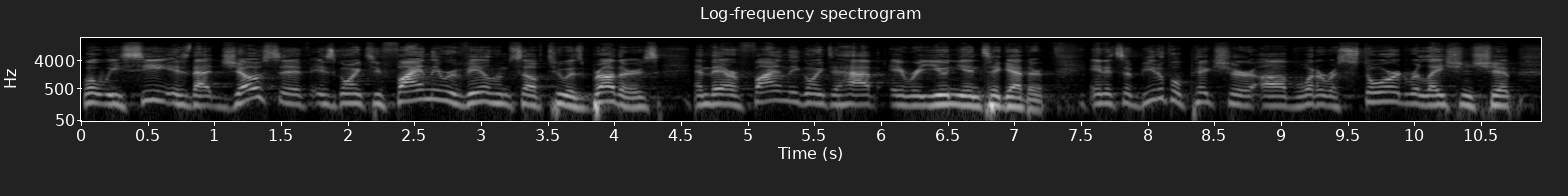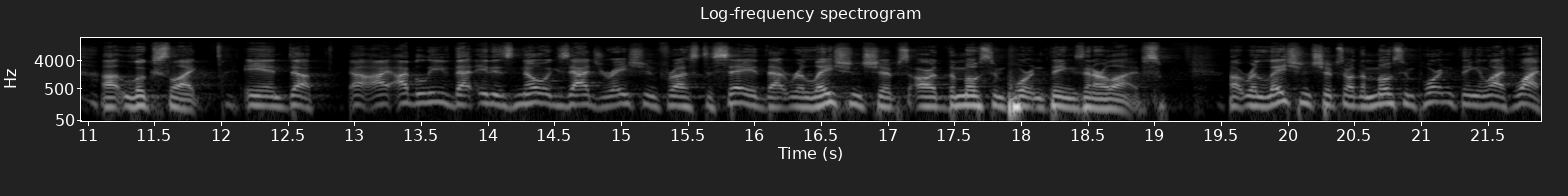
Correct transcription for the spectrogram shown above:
what we see is that Joseph is going to finally reveal himself to his brothers, and they are finally going to have a reunion together. And it's a beautiful picture of what a restored relationship uh, looks like. And uh, I, I believe that it is no exaggeration for us to say that relationships are the most important things in our lives. Uh, relationships are the most important thing in life. Why?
